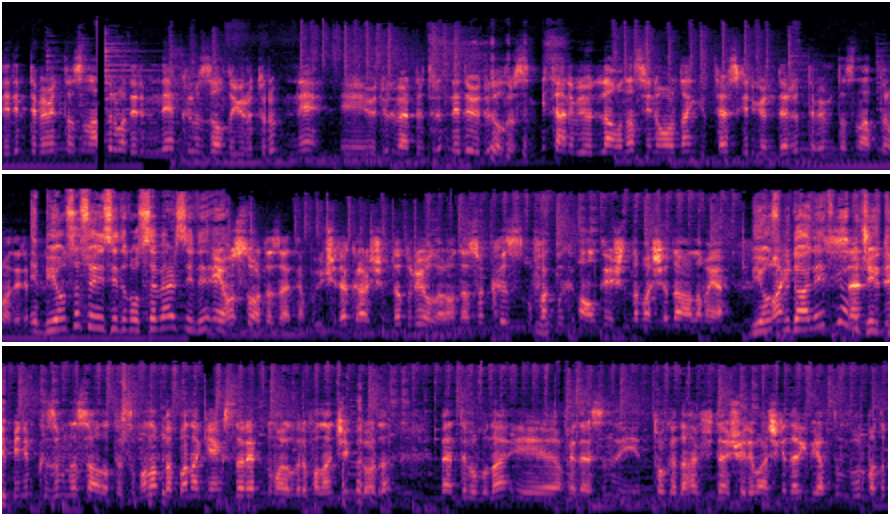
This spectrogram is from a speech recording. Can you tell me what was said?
Dedim tepemin tasını attırma dedim. Ne kırmızı alda yürütürüm ne e, ödül verdirtirim ne de ödül alırsın. bir tane bile ödül almadan seni oradan ters geri gönderirim tepemin tasını attırma dedim. E Beyoncé söyleseydin o sever seni. Beyoncé orada zaten. Bu üçü de karşımda duruyorlar. Ondan sonra kız ufaklık 6 yaşında başladı ağlamaya. Beyoncé müdahale etmiyor mu Cenk'im? Dedi benim kızımı nasıl ağlatırsın falan. Ben- bana gangster rap numaraları falan çekti orada. Ben tabi buna e, affedersin e, tokada hafiften şöyle bir aşk eder gibi yaptım vurmadım.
